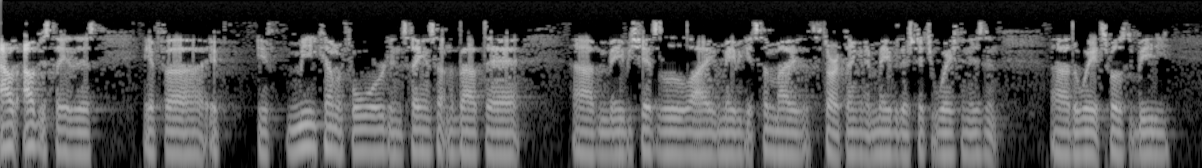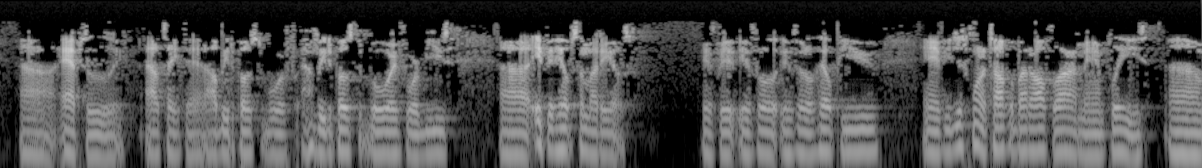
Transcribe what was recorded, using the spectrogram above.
I'll, I'll just say this: if uh, if if me coming forward and saying something about that uh, maybe sheds a little light, maybe get somebody to start thinking that maybe their situation isn't uh, the way it's supposed to be uh, absolutely, I'll take that. I'll be the poster boy. For, I'll be the poster boy for abuse uh, if it helps somebody else. If it if it'll, if it'll help you, and if you just want to talk about it offline, man, please. Um,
